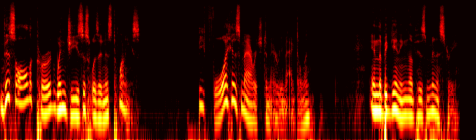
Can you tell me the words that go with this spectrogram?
This all occurred when Jesus was in his twenties, before his marriage to Mary Magdalene, in the beginning of his ministry,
